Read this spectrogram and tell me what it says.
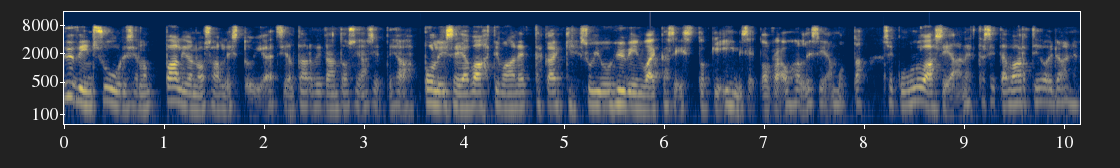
hyvin suuri, siellä on paljon osallistujia, että siellä tarvitaan tosiaan sitten ihan poliiseja vahtimaan, että kaikki sujuu hyvin, vaikka siis toki ihmiset on rauhallisia, mutta se kuuluu asiaan, että sitä vartioidaan.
